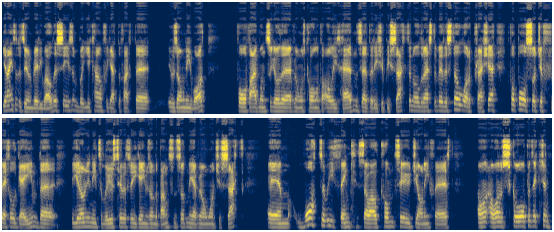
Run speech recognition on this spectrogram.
United are doing really well this season, but you can't forget the fact that it was only what four or five months ago that everyone was calling for Ole's head and said that he should be sacked and all the rest of it. There's still a lot of pressure. Football's such a fickle game that, you only need to lose two or three games on the bounce and suddenly everyone wants you sacked. Um, what do we think? So I'll come to Johnny first. I want, I want a score prediction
